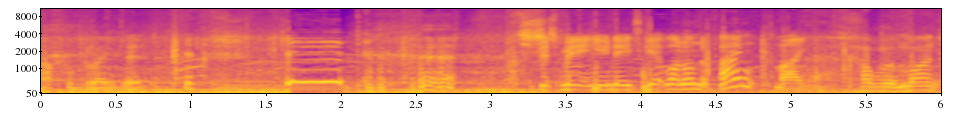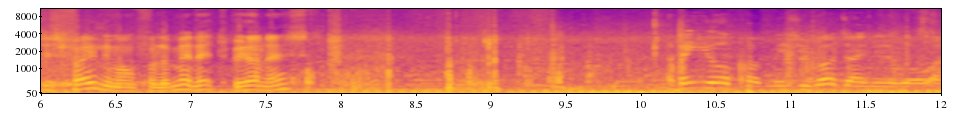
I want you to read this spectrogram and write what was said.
I can believe it. It's just me and you need to get one on the bank, mate. I wouldn't mind just failing one for a minute, to be honest. I think your problem is your rods ain't in the water.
